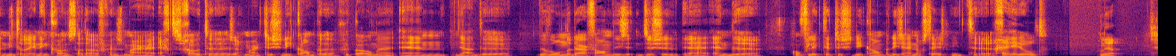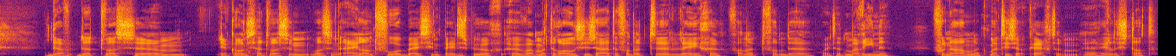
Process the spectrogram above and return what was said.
niet alleen in Kroonstad overigens, maar echte schoten zeg maar, tussen die kampen gekomen. En ja, de, de wonden daarvan die, tussen, eh, en de conflicten tussen die kampen, die zijn nog steeds niet geheeld. Ja, dat, dat was. Um, was een, was een eiland voor bij Sint-Petersburg, uh, waar matrozen zaten van het leger, van, het, van de hoe heet marine voornamelijk. Maar het is ook echt een, hele stad.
